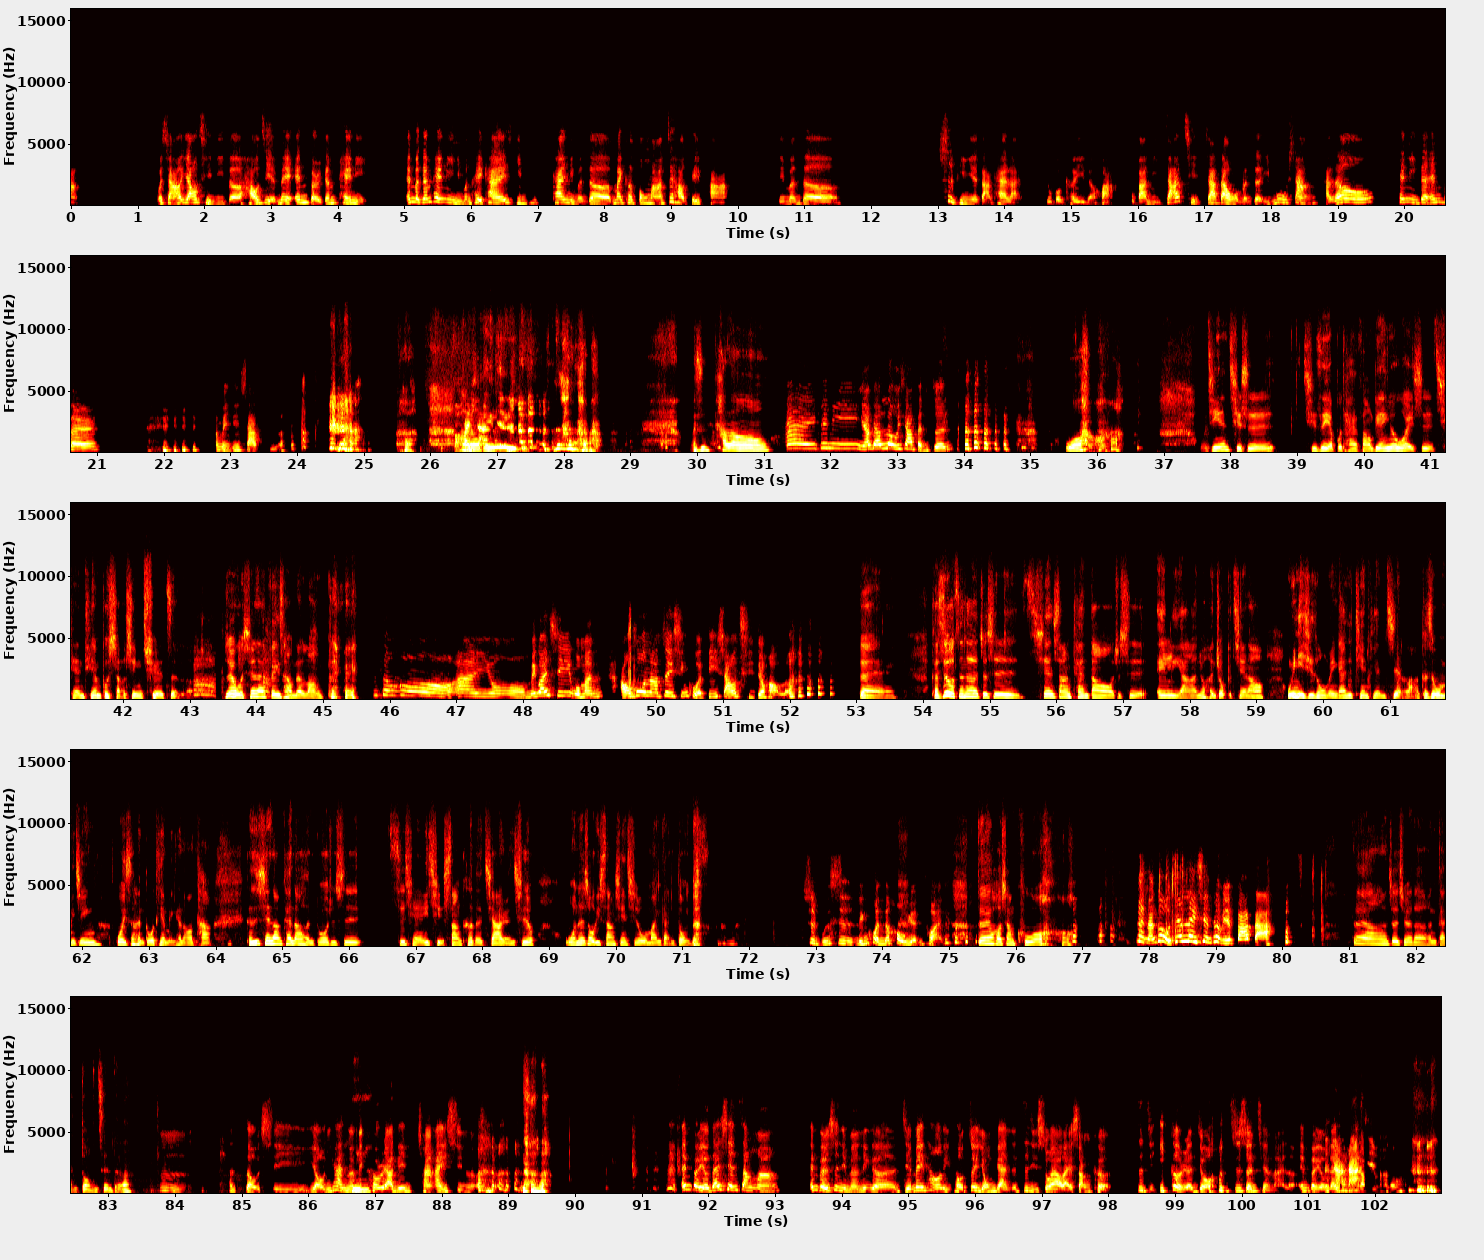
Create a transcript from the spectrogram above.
我想要邀请你的好姐妹 Amber 跟 Penny。Amber 跟 Penny，你们可以开影开你们的麦克风吗？最好可以把你们的视频也打开来，如果可以的话，我把你加起加到我们的荧幕上。Hello，Penny 跟 Amber，他们已经吓死了。Hello，我是 Hello。嗨，Penny，你要不要露一下本尊？我我今天其实其实也不太方便，因为我也是前天不小心确诊了，所以我现在非常的狼狈。真的哦，哎呦，没关系，我们熬过那最辛苦的低烧期就好了。对。可是我真的就是线上看到就是 A 莉啊，就很久不见。然后 w i n n 其实我们应该是天天见啦。可是我们已经我也是很多天没看到他。可是线上看到很多就是之前一起上课的家人，其实我那时候一上线，其实我蛮感动的。是不是灵魂的后援团？对，好想哭哦。对，难怪我今天泪腺特别发达。对啊，就觉得很感动，真的。嗯，很熟悉。有，你看你们 Victoria 给你传爱心了。Amber 有在线上吗？Amber 是你们那个姐妹淘里头最勇敢的，自己说要来上课，自己一个人就 只身前来了。Amber 有在打先锋。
